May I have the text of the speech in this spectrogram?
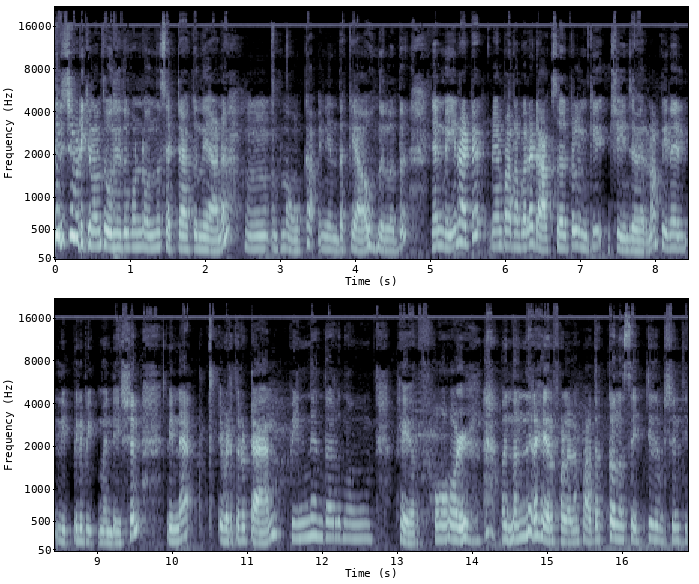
തിരിച്ചു പിടിക്കണം തോന്നിയത് കൊണ്ട് ഒന്ന് സെറ്റാക്കുന്നതാണ് നോക്കാം ഇനി എന്തൊക്കെയാവും എന്നുള്ളത്. ഞാൻ മെയിനായിട്ട് ഞാൻ പറഞ്ഞ പോലെ ഡാർക്ക് സർക്കിൾ എനിക്ക് ചേഞ്ച് വരണം. പിന്നെ ലിപ്പിൽ പിഗ്മെന്റേഷൻ പിന്നെ ഇവിടുത്തെ ഒരു ടാൻ പിന്നെ എന്തായിരുന്നു? ഹെയർ ഫോൾ ഒന്നൊന്നര ഹെയർ ഫോൾ ആണ്. അപ്പോൾ അതൊക്കെ ഒന്ന് സെറ്റ് ചെയ്ത് പിടിച്ച്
